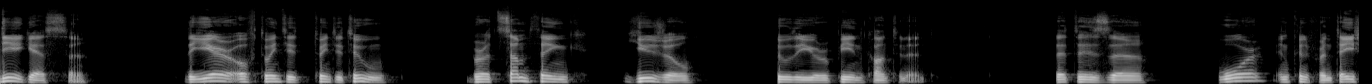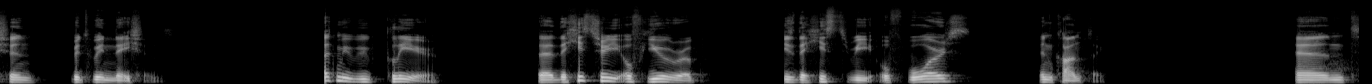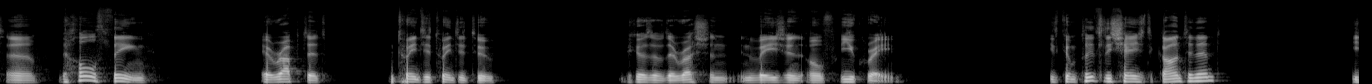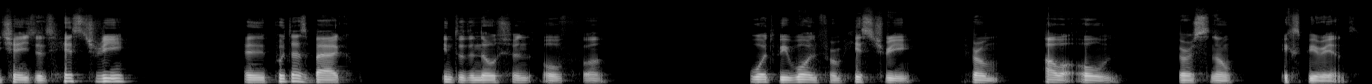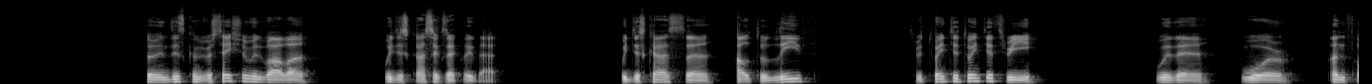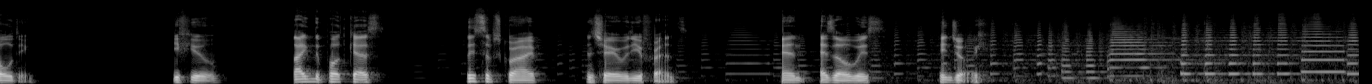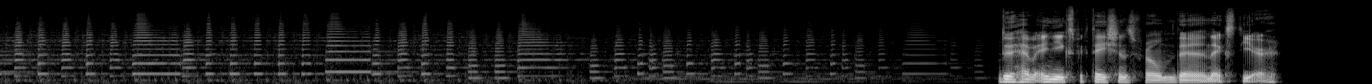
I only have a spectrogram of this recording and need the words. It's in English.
Dear guests, uh, the year of 2022 brought something usual to the European continent. That is uh, war and confrontation between nations. Let me be clear that the history of Europe is the history of wars and conflict. And uh, the whole thing erupted in 2022 because of the Russian invasion of Ukraine. It completely changed the continent, it changed its history, and it put us back into the notion of uh, what we want from history, from our own personal experience. So, in this conversation with Vava, we discuss exactly that. We discuss uh, how to live through 2023 with a war unfolding. If you like the podcast, please subscribe and share with your friends. And as always, enjoy. Do you have any expectations from the next year?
